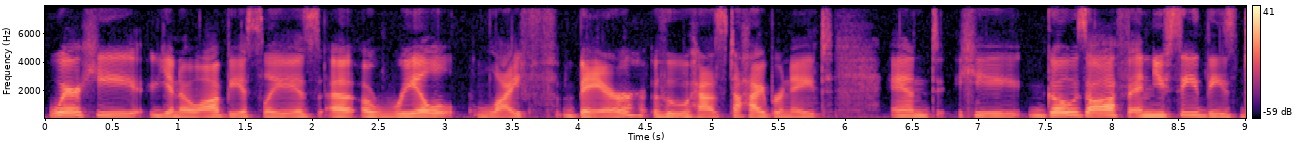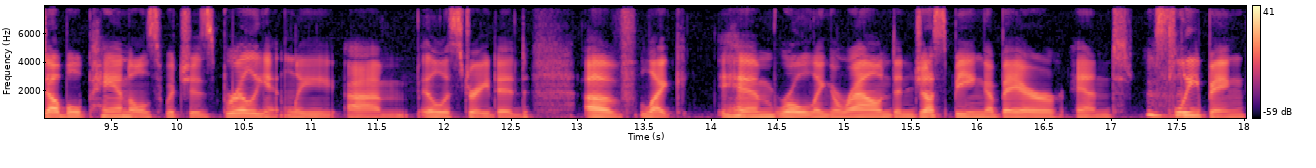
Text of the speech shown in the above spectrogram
where he, you know, obviously is a, a real life bear who has to hibernate. And he goes off, and you see these double panels, which is brilliantly um, illustrated, of like him rolling around and just being a bear and sleeping,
